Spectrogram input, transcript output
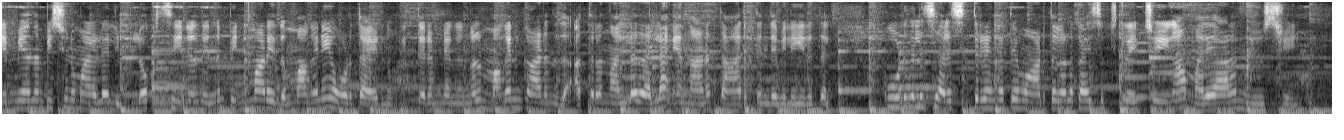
രമ്യ നമ്പീശനുമായുള്ള ലിപ് ലോക്ക് സീനിൽ നിന്നും പിന്മാറിയത് മകനെ ഓർത്തായിരുന്നു. ഇത്തരം രംഗങ്ങൾ മകൻ കാണുന്നത് അത്ര നല്ലതല്ല എന്നാണ് താരത്തിന്റെ വിലയിരുത്തൽ. കൂടുതൽ ചലച്ചിത്ര രംഗത്തെ വാർത്തകൾക്കായി സബ്സ്ക്രൈബ് ചെയ്യുക. മലയാളം ന്യൂസ് ചെയ്യും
